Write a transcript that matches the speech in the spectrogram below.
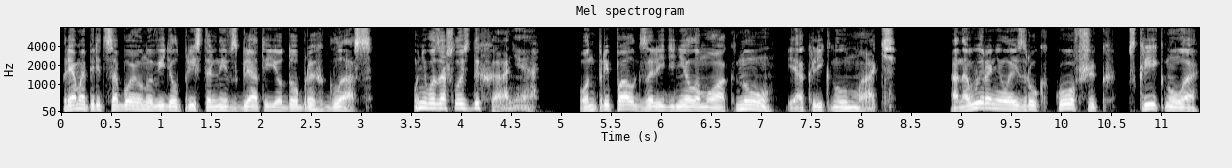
Прямо перед собой он увидел пристальный взгляд ее добрых глаз. У него зашлось дыхание. Он припал к заледенелому окну и окликнул мать. Она выронила из рук ковшик, вскрикнула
